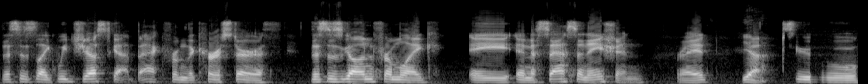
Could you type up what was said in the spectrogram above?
this is like we just got back from the cursed earth. This has gone from like a an assassination, right? Yeah. to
